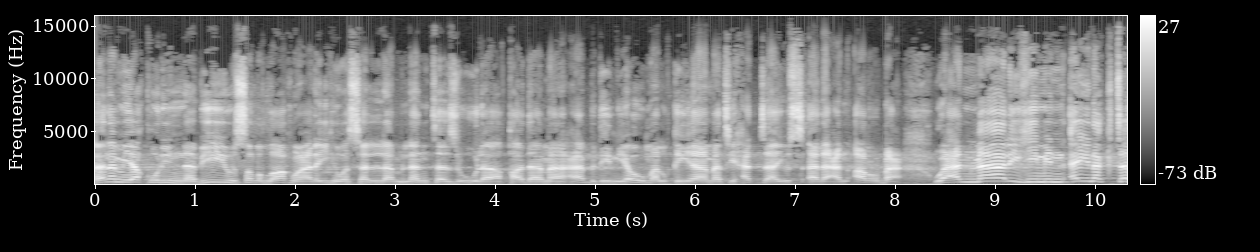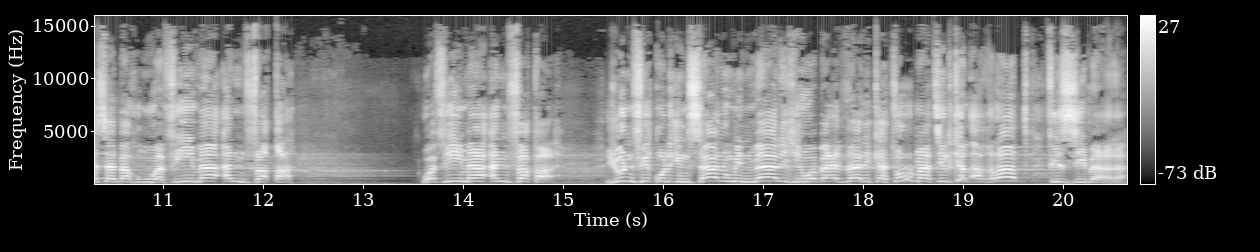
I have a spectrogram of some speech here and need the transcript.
ألم يقل النبي صلى الله عليه وسلم لن تزول قدم عبد يوم القيامة حتى يسأل عن أربع وعن ماله من أين اكتسبه وفيما أنفقه؟ وفيما أنفقه؟ ينفق الإنسان من ماله وبعد ذلك ترمى تلك الأغراض في الزبالة.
